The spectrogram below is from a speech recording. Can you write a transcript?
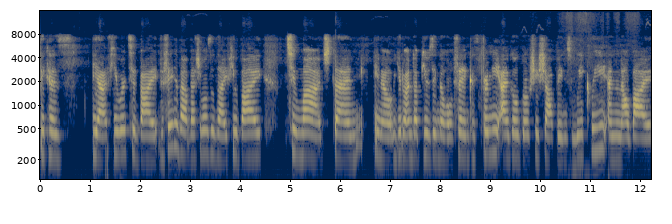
Because yeah, if you were to buy the thing about vegetables is that if you buy too much, then you know you don't end up using the whole thing. Because for me, I go grocery shoppings weekly, and then I'll buy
